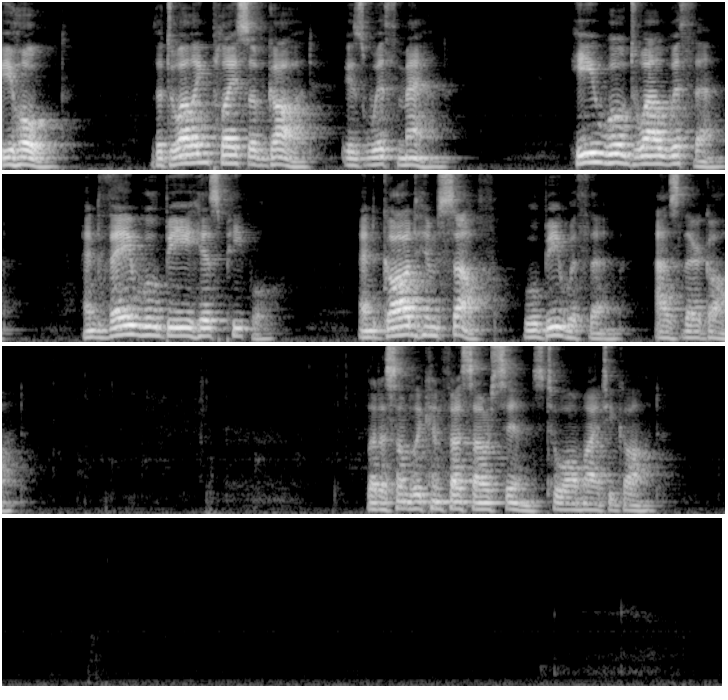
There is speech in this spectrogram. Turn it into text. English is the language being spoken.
Behold, the dwelling place of God is with man. He will dwell with them, and they will be his people, and God himself will be with them as their God. Let us humbly confess our sins to Almighty God.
